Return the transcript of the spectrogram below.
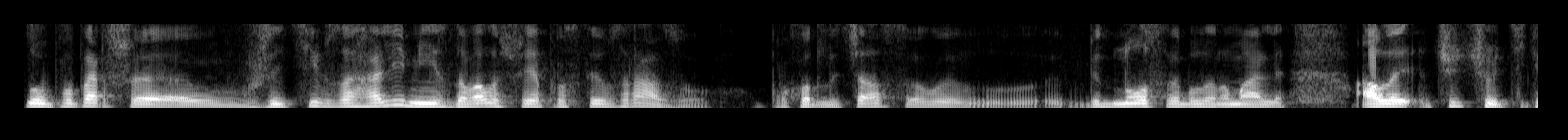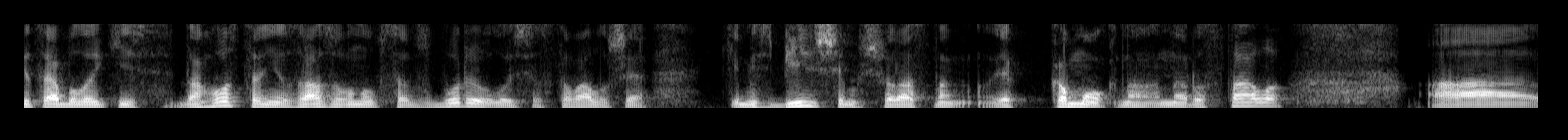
Ну, по-перше, в житті взагалі мені здавалося, що я простив зразу. Проходили час, відносини були нормальні. Але чуть-чуть, тільки треба було якісь нагострення, зразу воно все взбурювалося, ставало ще якимось більшим, щораз як комок на, наростало. А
